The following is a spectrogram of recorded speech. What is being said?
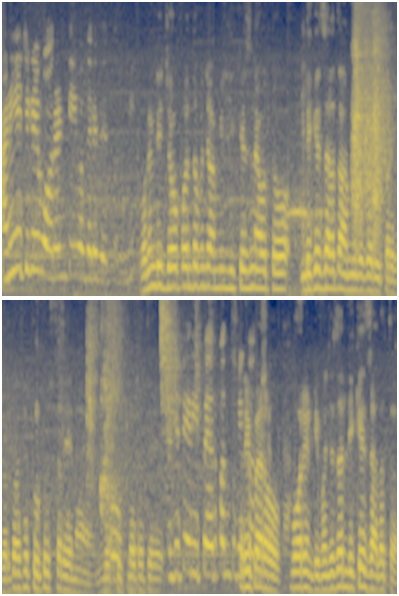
आणि याची काही वॉरंटी वगैरे देतो तुम्ही? वॉरंटी जोपर्यंत म्हणजे आम्ही लिकेज नाही होतो लिकेज झाला तर आम्ही लोक रिपेअर करतो. असं तुटूच तर हे नाही. म्हणजे. तुटलं तर ते म्हणजे ते रिपेअर पण तुम्ही रिपेअर हो वॉरंटी म्हणजे जर लिकेज झालं तर.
